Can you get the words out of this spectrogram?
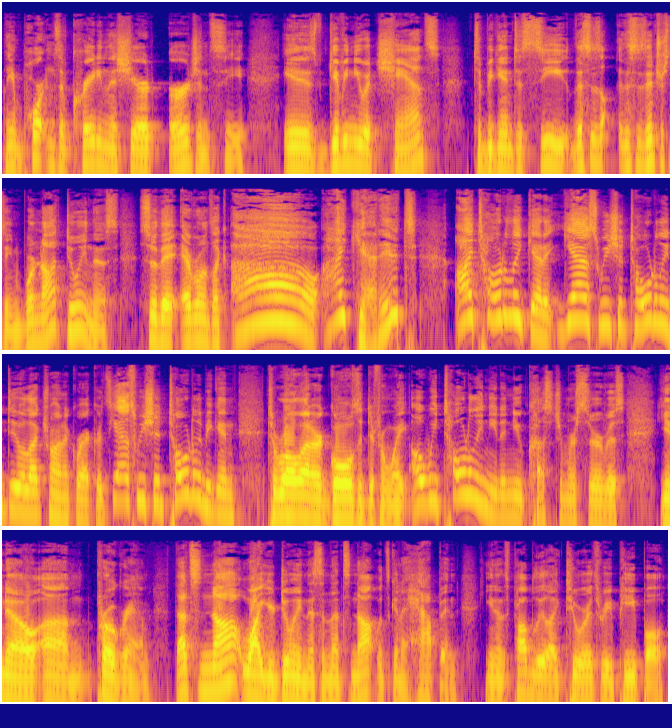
the importance of creating this shared urgency is giving you a chance to begin to see this is this is interesting. We're not doing this so that everyone's like, "Oh, I get it. I totally get it. Yes, we should totally do electronic records. Yes, we should totally begin to roll out our goals a different way. Oh, we totally need a new customer service, you know, um, program. That's not why you're doing this, and that's not what's going to happen. You know, it's probably like two or three people.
